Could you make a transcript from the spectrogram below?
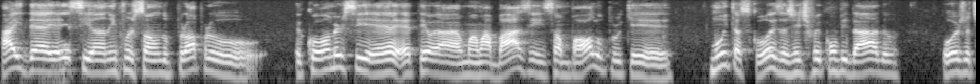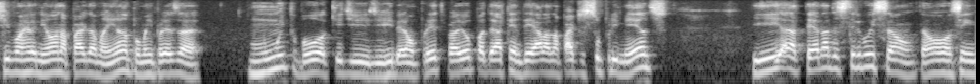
A ideia esse ano, em função do próprio e-commerce, é, é, ter uma, uma base em São Paulo, porque muitas coisas, a gente foi convidado Hoje eu tive uma reunião na parte da manhã para uma empresa muito boa aqui de, de Ribeirão Preto, para eu poder atender ela na parte de suprimentos e até na distribuição. Então, assim,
